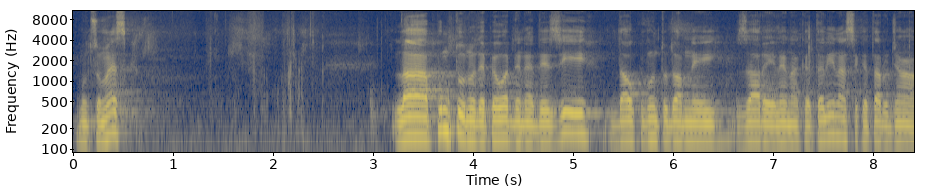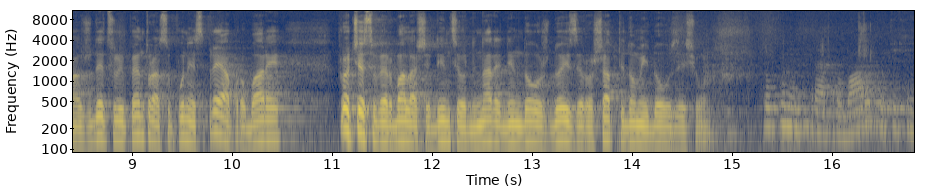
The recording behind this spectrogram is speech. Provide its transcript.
Mulțumesc. La punctul 1 de pe ordine de zi, dau cuvântul doamnei Zara Elena Cătălina, secretarul general al județului, pentru a supune spre aprobare procesul verbal al ședinței ordinare din 22.07.2021. Propunem spre aprobare procesul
